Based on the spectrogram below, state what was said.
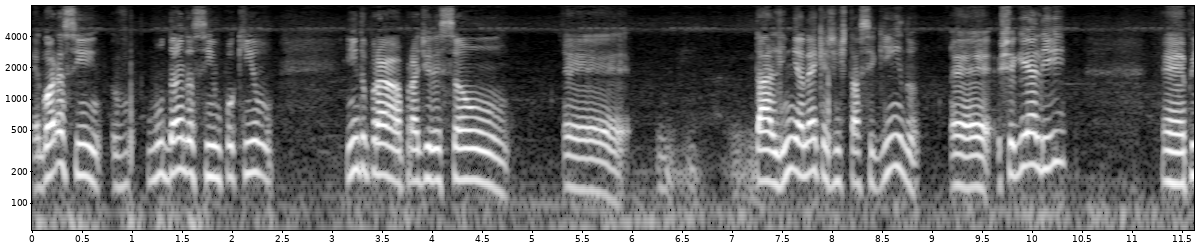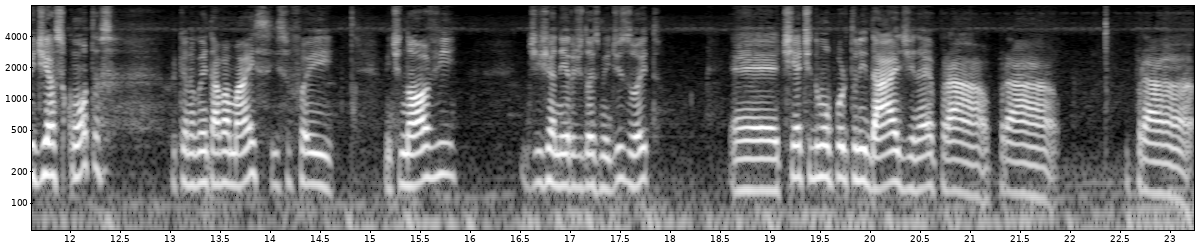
agora, assim, mudando assim um pouquinho, indo para a direção é, da linha, né, que a gente está seguindo, é, eu cheguei ali, é, pedi as contas, porque eu não aguentava mais. Isso foi 29 de janeiro de 2018. É, tinha tido uma oportunidade, né, para para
